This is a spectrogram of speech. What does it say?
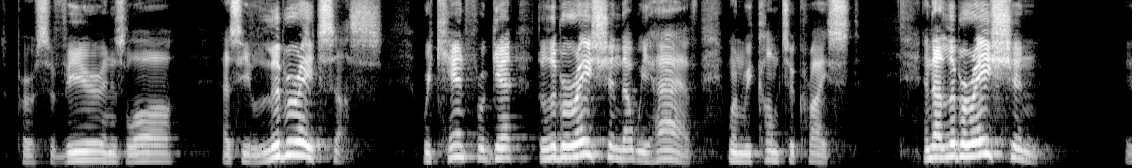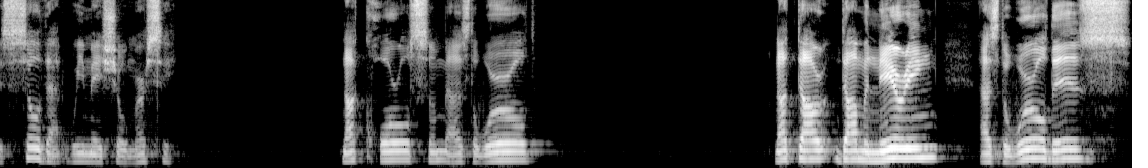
to persevere in his law as he liberates us. We can't forget the liberation that we have when we come to Christ. And that liberation is so that we may show mercy, not quarrelsome as the world, not do- domineering as the world is,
